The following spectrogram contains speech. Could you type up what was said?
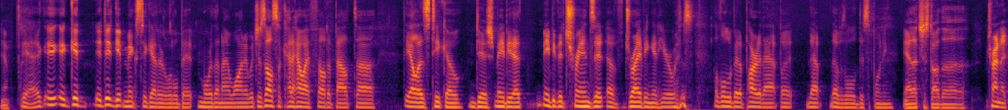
Yeah. Yeah, it, it, it get it did get mixed together a little bit more than I wanted, which is also kind of how I felt about uh, the El Azteco dish. Maybe that maybe the transit of driving it here was a little bit a part of that, but that that was a little disappointing. Yeah, that's just all the trying to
